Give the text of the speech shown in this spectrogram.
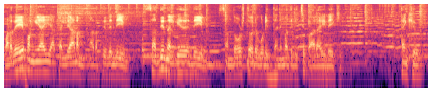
വളരെ ഭംഗിയായി ആ കല്യാണം നടത്തിയതിന്റെയും സദ്യ നൽകിയതിന്റെയും സന്തോഷത്തോടു കൂടി തനിമ തിരിച്ച് പാലായിലേക്ക് താങ്ക്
